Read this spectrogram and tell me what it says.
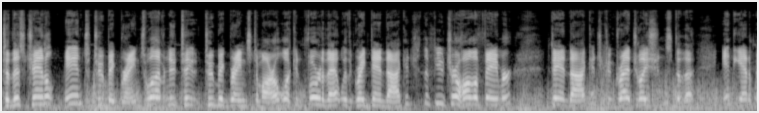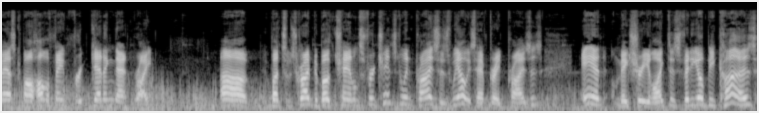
to this channel and to Two Big Brains. We'll have a new Two, two Big Brains tomorrow. Looking forward to that with the great Dan Dakich, the future Hall of Famer. Dan Dakich. congratulations to the Indiana Basketball Hall of Fame for getting that right. Uh, but subscribe to both channels for a chance to win prizes. We always have great prizes. And make sure you like this video because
